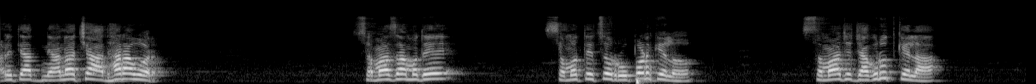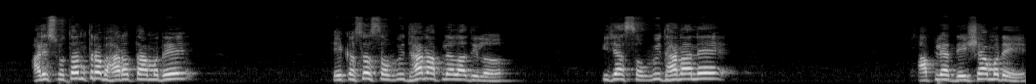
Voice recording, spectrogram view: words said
आणि त्या ज्ञानाच्या आधारावर समाजामध्ये समतेचं रोपण केलं समाज जागृत केला आणि स्वतंत्र भारतामध्ये एक असं संविधान आपल्याला दिलं की ज्या संविधानाने आपल्या देशामध्ये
